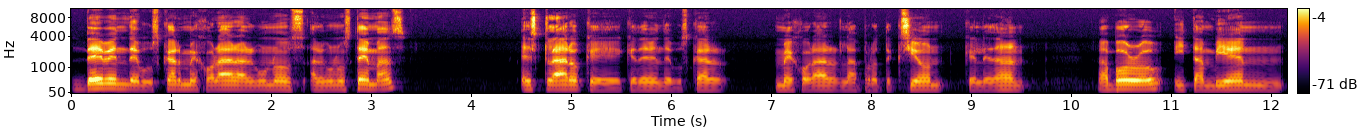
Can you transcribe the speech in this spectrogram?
deben de buscar mejorar algunos, algunos temas. Es claro que, deben de buscar mejorar la protección que le dan a Burrow y también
